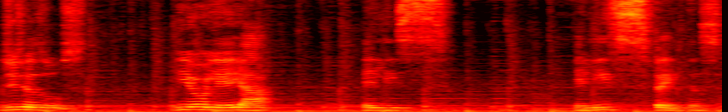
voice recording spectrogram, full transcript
de Jesus e olhei a Elis, Elis Freitas.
